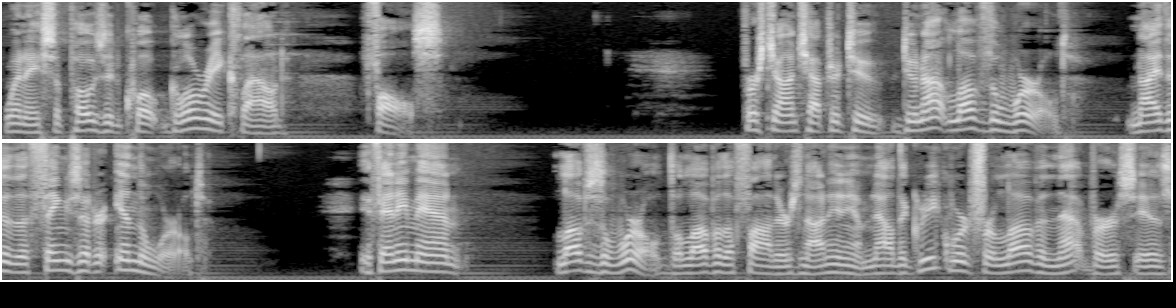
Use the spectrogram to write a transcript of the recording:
when a supposed, quote, glory cloud falls. 1 John chapter 2 Do not love the world, neither the things that are in the world. If any man loves the world, the love of the Father is not in him. Now, the Greek word for love in that verse is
